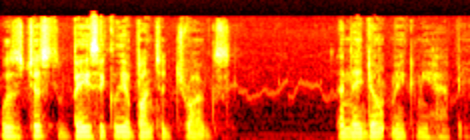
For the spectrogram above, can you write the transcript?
was just basically a bunch of drugs. And they don't make me happy.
